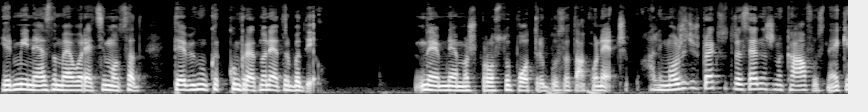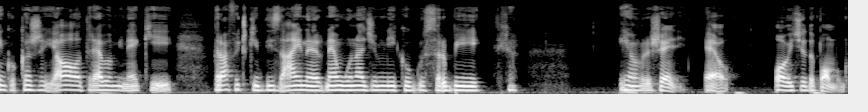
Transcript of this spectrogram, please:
Jer mi ne znamo, evo recimo sad, tebi konkre- konkretno ne treba deal ne, nemaš prosto potrebu za tako nečim. Ali možda ćeš preko sutra da sedneš na kafu s nekim ko kaže, jao, treba mi neki grafički dizajner, ne mogu nađem nikog u Srbiji. Imam rešenje, evo, ovi će da pomognu.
